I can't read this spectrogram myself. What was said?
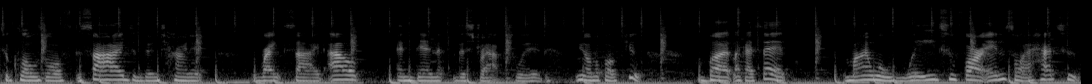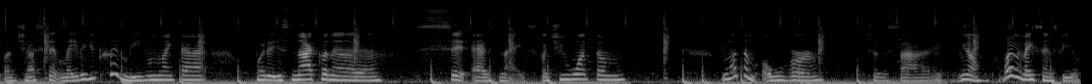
to close off the sides and then turn it right side out and then the straps would, you know, look all cute. But like I said, mine were way too far in, so I had to adjust it later. You could leave them like that, but it's not gonna sit as nice. But you want them, you want them over to the side, you know, whatever makes sense for you.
